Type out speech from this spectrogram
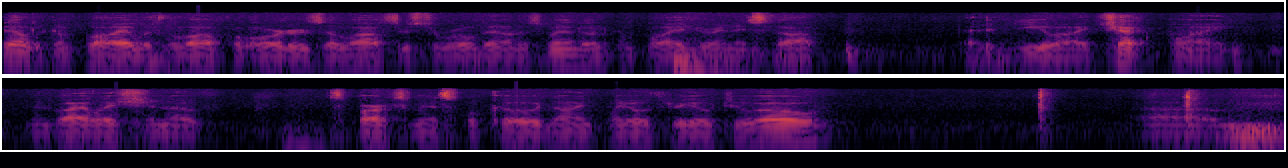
fail to comply with the lawful orders of officers to roll down his window and comply during a stop at a DUI checkpoint in violation of Sparks Municipal Code 9.03020, um,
